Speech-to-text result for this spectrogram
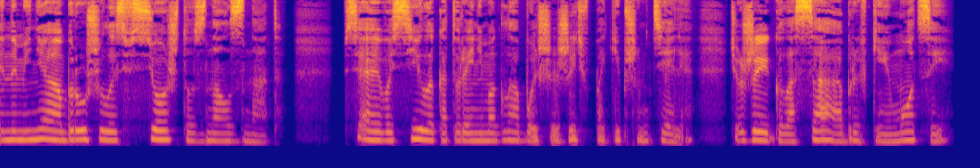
И на меня обрушилось все, что знал Знат. Вся его сила, которая не могла больше жить в погибшем теле. Чужие голоса, обрывки эмоций.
